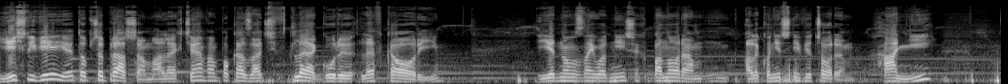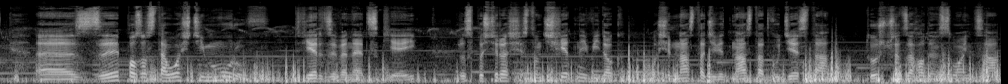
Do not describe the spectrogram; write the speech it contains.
Jeśli wieje, to przepraszam, ale chciałem Wam pokazać w tle góry Lewkaori i jedną z najładniejszych panoram, ale koniecznie wieczorem, Hani e, z pozostałości murów twierdzy weneckiej. Rozpościera się stąd świetny widok. 18, 19, 20 tuż przed zachodem słońca,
